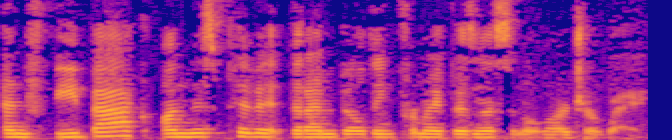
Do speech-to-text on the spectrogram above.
and feedback on this pivot that I'm building for my business in a larger way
